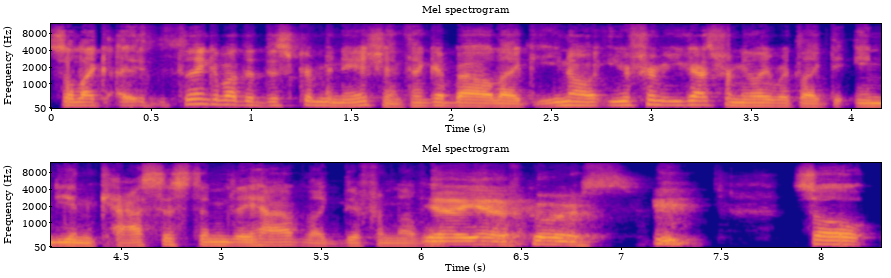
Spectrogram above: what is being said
So like think about the discrimination. Think about like you know you're from you guys familiar with like the Indian caste system they have like different levels. Yeah, yeah, of course. so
